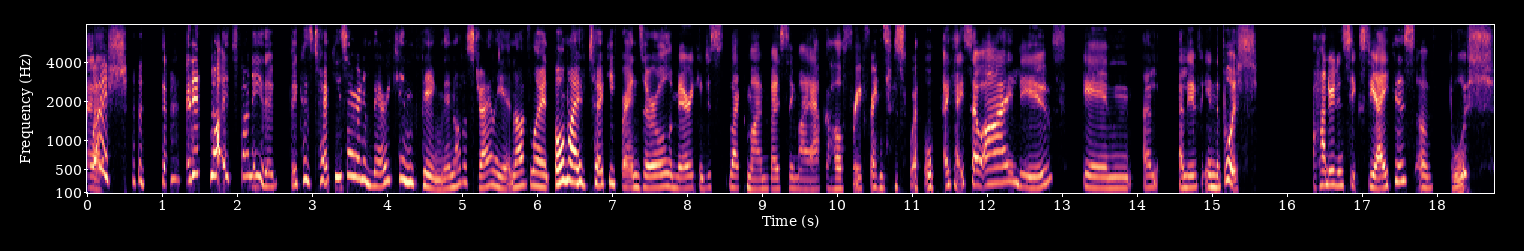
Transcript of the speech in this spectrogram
bush." But it's not it's funny though, because turkeys are an American thing, they're not Australian. I've learned all my turkey friends are all American, just like my mostly my alcohol-free friends as well. Okay, so I live in I live in the bush, 160 acres of bush.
